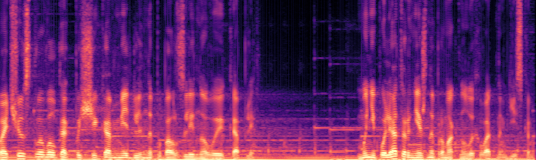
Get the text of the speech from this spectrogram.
Почувствовал, как по щекам медленно поползли новые капли. Манипулятор нежно промокнул их ватным диском.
